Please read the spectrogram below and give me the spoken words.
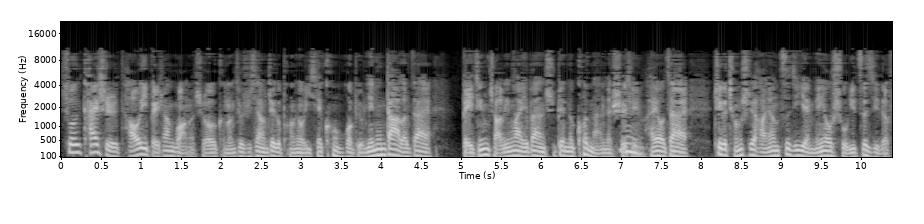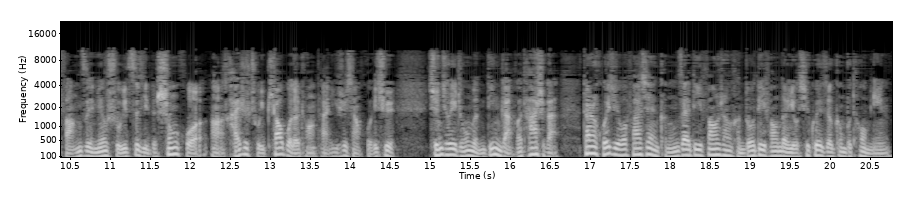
说开始逃离北上广的时候，可能就是像这个朋友一些困惑，比如年龄大了，在北京找另外一半是变得困难的事情，还有在这个城市里好像自己也没有属于自己的房子，也没有属于自己的生活啊，还是处于漂泊的状态。于是想回去寻求一种稳定感和踏实感。但是回去以后发现，可能在地方上很多地方的游戏规则更不透明，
